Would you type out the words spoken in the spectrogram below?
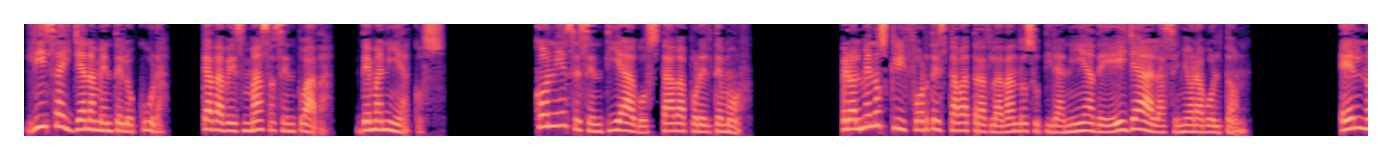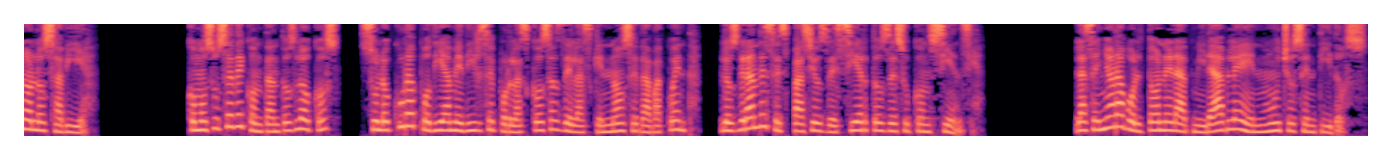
Lisa y llanamente locura, cada vez más acentuada, de maníacos. Connie se sentía agostada por el temor. Pero al menos Clifford estaba trasladando su tiranía de ella a la señora Bolton. Él no lo sabía. Como sucede con tantos locos, su locura podía medirse por las cosas de las que no se daba cuenta, los grandes espacios desiertos de su conciencia. La señora Bolton era admirable en muchos sentidos.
